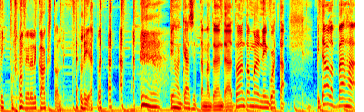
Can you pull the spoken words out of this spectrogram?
vittu, mulla on vielä yli kaksi tonnia jäljellä. Ihan käsittämätöntä. Ja toi on tommonen niinku, että pitää olla vähän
